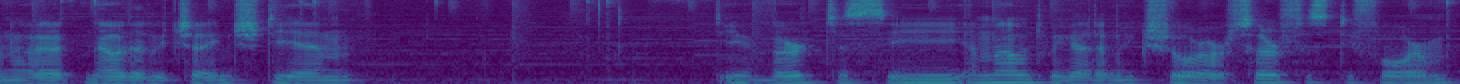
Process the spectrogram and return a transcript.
now that, now that we changed the um, the vertex amount, we gotta make sure our surface deform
